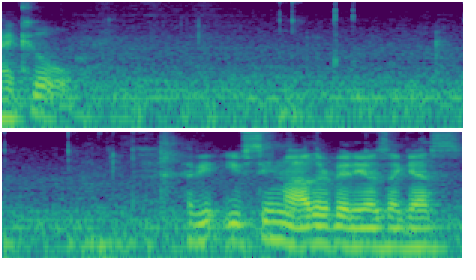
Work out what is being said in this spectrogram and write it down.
All right, cool. Have you you've seen my other videos, I guess,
